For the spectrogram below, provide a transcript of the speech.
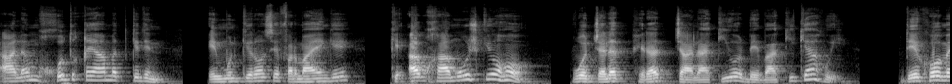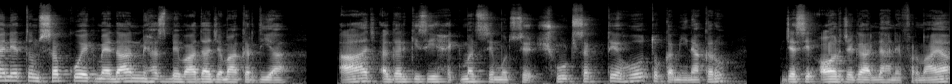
عالم خود قیامت کے دن ان منکروں سے فرمائیں گے کہ اب خاموش کیوں ہو؟ وہ چلت پھرت چالاکی اور بے باکی کیا ہوئی؟ دیکھو میں نے تم سب کو ایک میدان میں حسب وعدہ جمع کر دیا۔ آج اگر کسی حکمت سے مجھ سے چھوٹ سکتے ہو تو کمی نہ کرو۔ جیسے اور جگہ اللہ نے فرمایا،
